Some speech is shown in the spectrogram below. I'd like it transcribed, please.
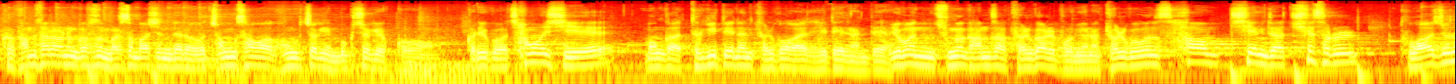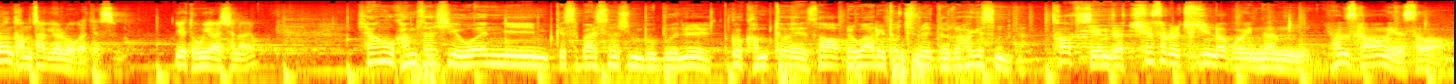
그 감사라는 것은 말씀하신 대로 정상화 공적인 목적이었고 그리고 창원시에 뭔가 득이 되는 결과가 돼야 되는데 이번 중간 감사 결과를 보면 결국은 사업 시행자 취소를 도와주는 감사 결과가 됐습니다. 이게 동의하시나요? 향후 감사시 의원님께서 말씀하신 부분을 그 검토해서 결과를 도출해드리도록 하겠습니다. 사업 시행자 취소를 추진하고 있는 현 상황에서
